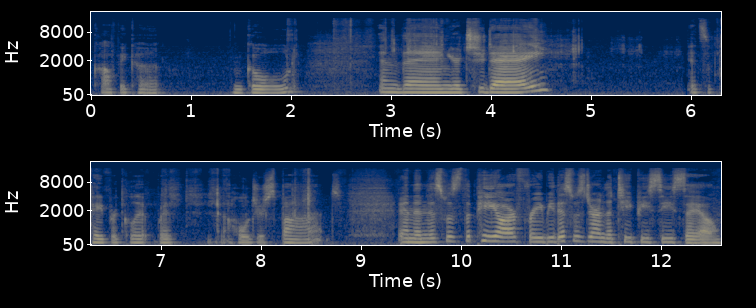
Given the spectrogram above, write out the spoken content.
coffee cup, gold. And then your today, it's a paper clip with hold your spot. And then this was the PR freebie. This was during the TPC sale,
